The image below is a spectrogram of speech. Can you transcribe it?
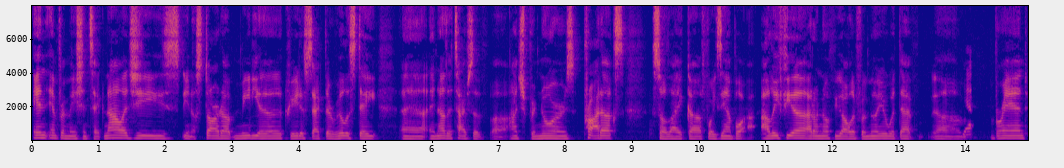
in information technologies, you know, startup, media, creative sector, real estate, uh, and other types of uh, entrepreneurs, products. So, like uh, for example, Alaffia. I don't know if you all are familiar with that. Um, yeah brand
